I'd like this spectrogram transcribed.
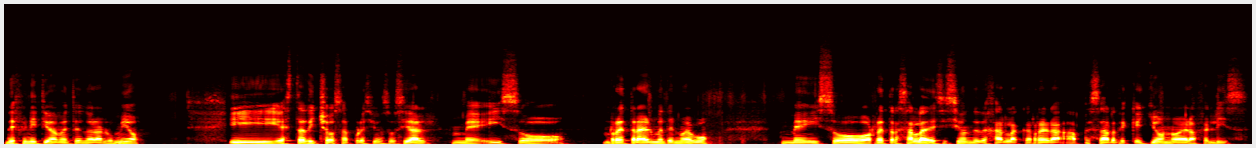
definitivamente no era lo mío. Y esta dichosa presión social me hizo retraerme de nuevo, me hizo retrasar la decisión de dejar la carrera a pesar de que yo no era feliz.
